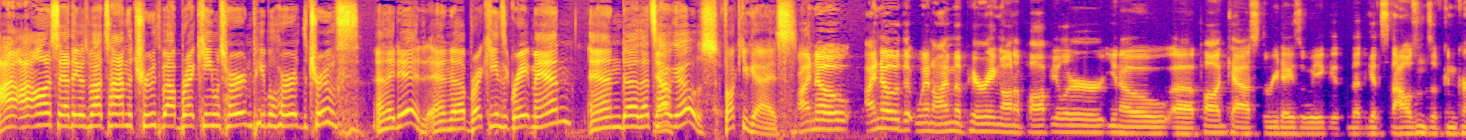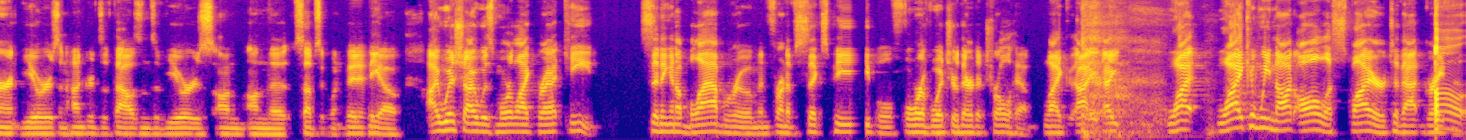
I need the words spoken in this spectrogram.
I honestly, I think it was about time the truth about Brett Keane was heard, and people heard the truth, and they did. And uh, Brett Keane's a great man, and uh, that's how it goes. Fuck you guys. I know I know that when I'm appearing on a popular, you know, uh, podcast 3 days a week that gets thousands of concurrent viewers and hundreds of thousands of viewers on on the subsequent video. I wish I was more like Brett Keane, sitting in a blab room in front of six people, four of which are there to troll him. Like I, I why why can we not all aspire to that greatness? Oh,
